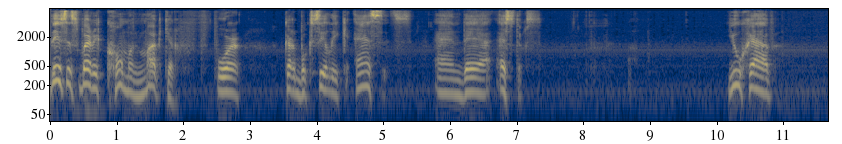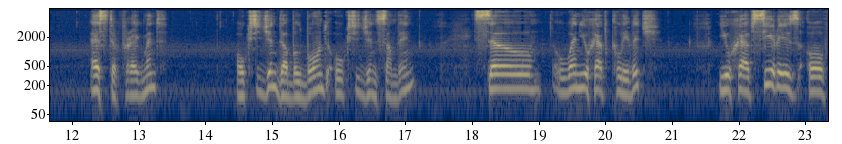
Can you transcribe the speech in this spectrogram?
This is very common marker for carboxylic acids and their esters. You have ester fragment, oxygen, double bond, oxygen something. So when you have cleavage, you have series of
